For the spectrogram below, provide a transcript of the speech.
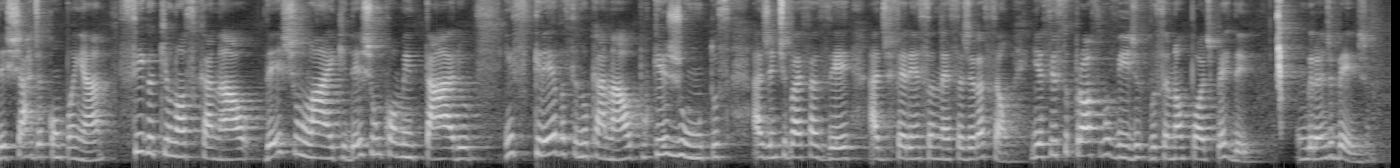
deixar de acompanhar. Siga aqui o nosso canal, deixe um like, deixe um comentário, inscreva-se no canal porque juntos a gente vai fazer a diferença nessa geração. E assista o próximo vídeo que você não pode perder. Um grande beijo!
